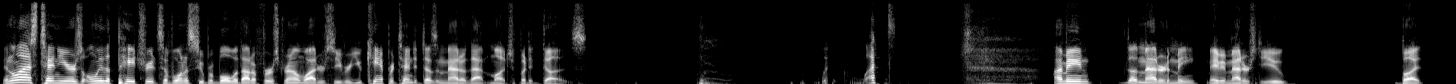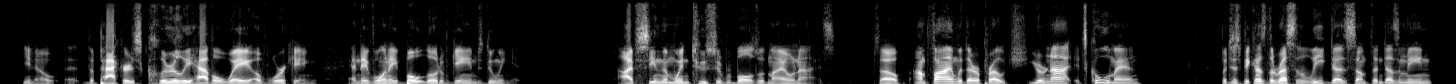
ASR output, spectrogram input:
In the last 10 years, only the Patriots have won a Super Bowl without a first round wide receiver. You can't pretend it doesn't matter that much, but it does. like, what? I mean, doesn't matter to me. Maybe it matters to you. But, you know, the Packers clearly have a way of working, and they've won a boatload of games doing it. I've seen them win two Super Bowls with my own eyes. So I'm fine with their approach. You're not. It's cool, man. But just because the rest of the league does something doesn't mean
